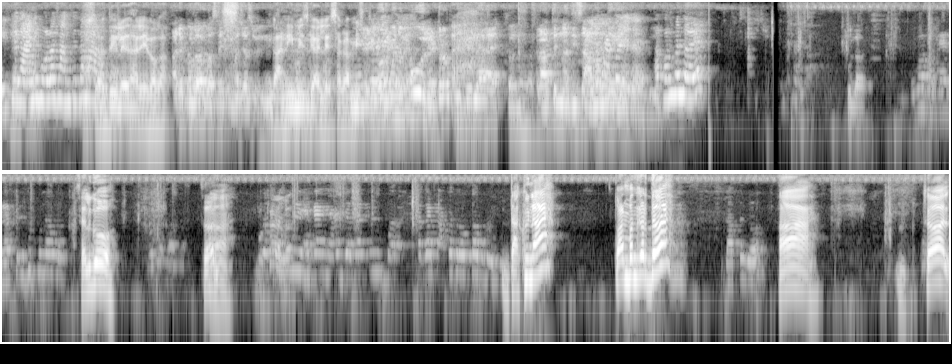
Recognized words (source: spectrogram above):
इथे गाणी बोला सांगते ना सर्दी लय झाली बघा. अरे पुलावर बसायची मजाच होईल गाणी मिस गायले सगळा मिस केलं. आहे. रात्री नदीचा आनंद चल गो. चल. हा. दाखवू ना. तोंड बंद कर द. हा. चल?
